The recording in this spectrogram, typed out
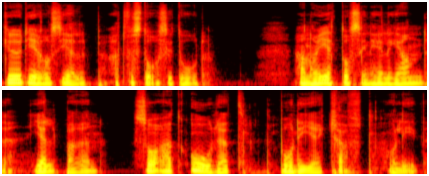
Gud ger oss hjälp att förstå sitt ord. Han har gett oss sin heliga Ande, Hjälparen, så att ordet både ger kraft och liv.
